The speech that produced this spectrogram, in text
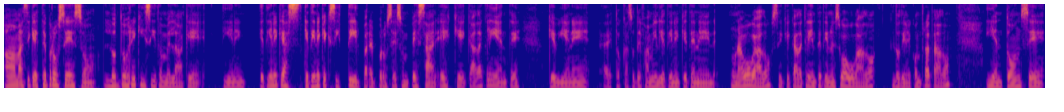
Um, así que este proceso, los dos requisitos, verdad, que tienen que tiene que, que tiene que existir para el proceso empezar es que cada cliente que viene a estos casos de familia tiene que tener un abogado, así que cada cliente tiene su abogado, lo tiene contratado y entonces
